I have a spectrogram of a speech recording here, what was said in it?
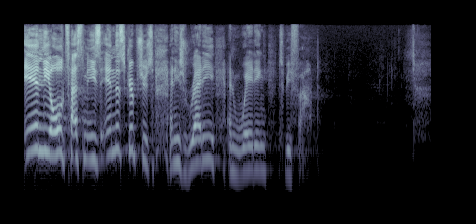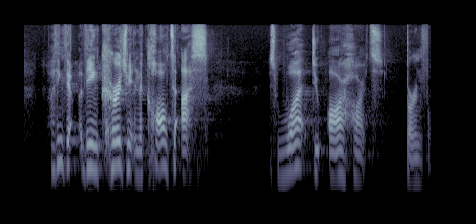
in the Old Testament, He's in the scriptures, and He's ready and waiting to be found. I think the, the encouragement and the call to us is what do our hearts burn for?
